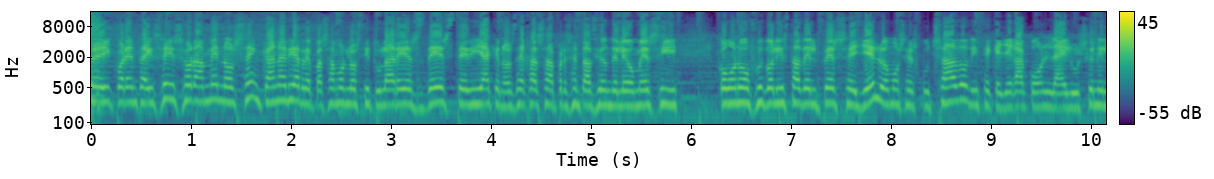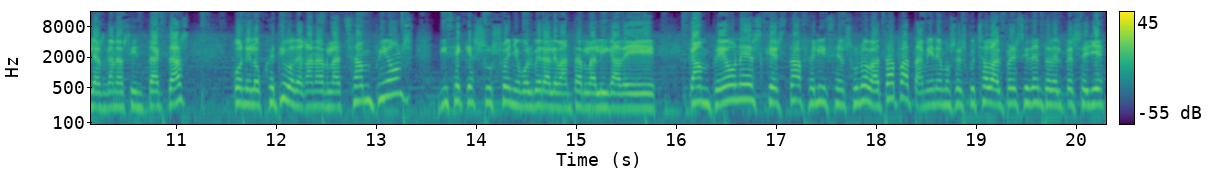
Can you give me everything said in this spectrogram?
11 y 46 horas menos en Canarias. Repasamos los titulares de este día que nos deja esa presentación de Leo Messi como nuevo futbolista del PSG. Lo hemos escuchado. Dice que llega con la ilusión y las ganas intactas con el objetivo de ganar la Champions. Dice que es su sueño volver a levantar la Liga de Campeones, que está feliz en su nueva etapa. También hemos escuchado al presidente del PSG,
